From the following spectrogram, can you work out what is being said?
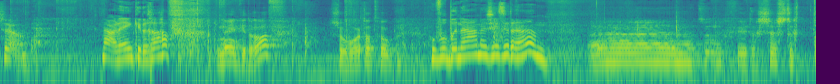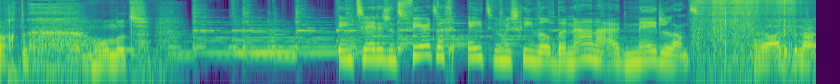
Zo. Nou, in één keer eraf. In één keer eraf. Zo hoort dat ook. Hoeveel bananen zitten eraan? Uh, 20, 40, 60, 80, 100. In 2040 eten we misschien wel bananen uit Nederland. Ja, de bana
